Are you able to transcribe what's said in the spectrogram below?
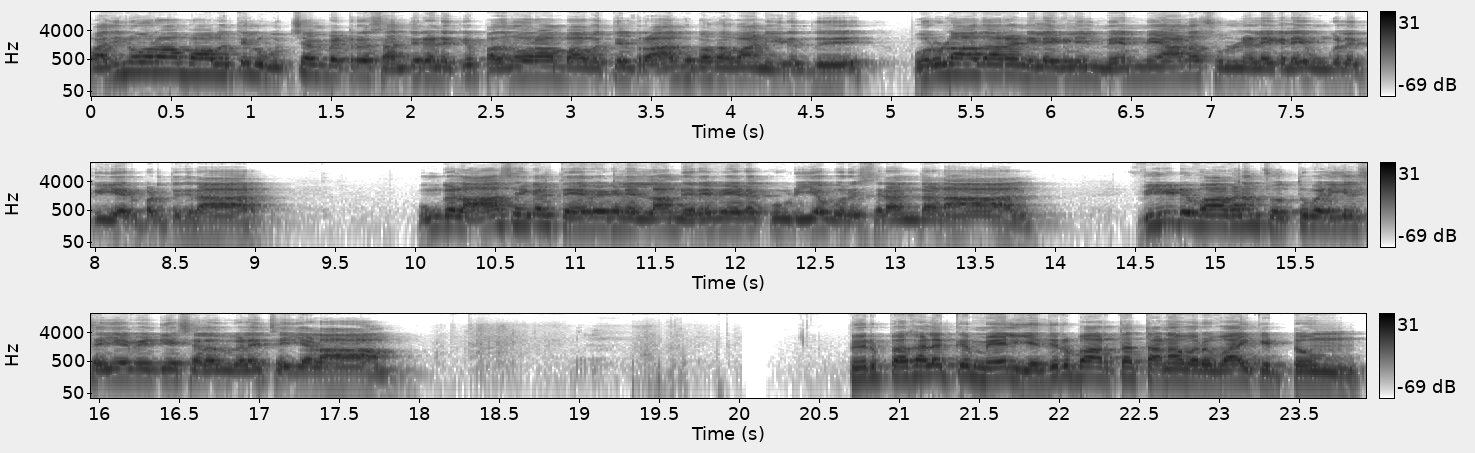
பதினோராம் பாவத்தில் உச்சம் பெற்ற சந்திரனுக்கு பதினோராம் பாவத்தில் ராகு பகவான் இருந்து பொருளாதார நிலைகளில் மேன்மையான சூழ்நிலைகளை உங்களுக்கு ஏற்படுத்துகிறார். உங்கள் ஆசைகள் தேவைகள் எல்லாம் நிறைவேறக்கூடிய ஒரு சிறந்த நாள். வீடு வாகனம் சொத்து வழியில் செய்ய வேண்டிய செலவுகளை செய்யலாம். பிற்பகலுக்கு மேல் எதிர்பார்த்த தன வருவாய் கிட்டும்.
